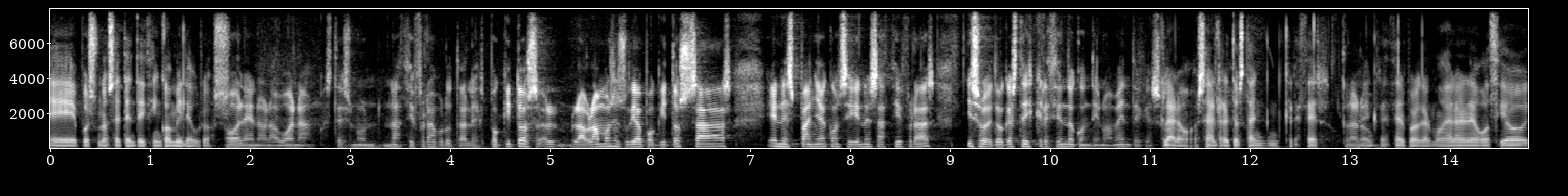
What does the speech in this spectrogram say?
eh, pues unos 75.000 euros. Ole, enhorabuena. Estas son un- unas cifras brutales. Poquitos, lo hablamos en su día, poquitos SaaS en España consiguen esas cifras y sobre todo que estáis creciendo continuamente. Que Claro, o sea, el reto está en crecer, Claro. en crecer, porque el modelo de negocio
